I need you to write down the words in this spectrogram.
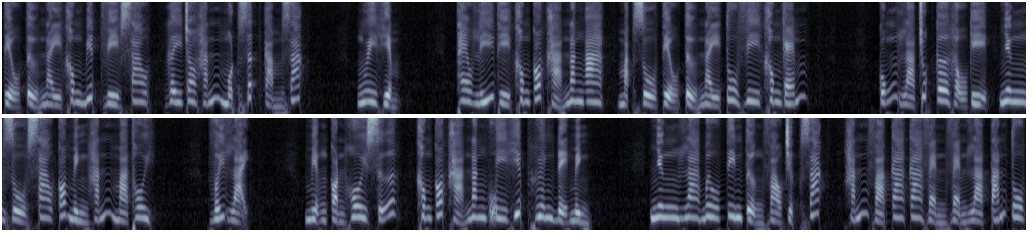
Tiểu tử này không biết vì sao, gây cho hắn một rất cảm giác nguy hiểm. Theo lý thì không có khả năng a mặc dù tiểu tử này tu vi không kém, cũng là trúc cơ hậu kỳ, nhưng dù sao có mình hắn mà thôi. Với lại, miệng còn hôi sữa, không có khả năng uy hiếp huyên đệ mình. Nhưng La Bưu tin tưởng vào trực giác, Hắn và ca ca vẹn vẹn là tán tu.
